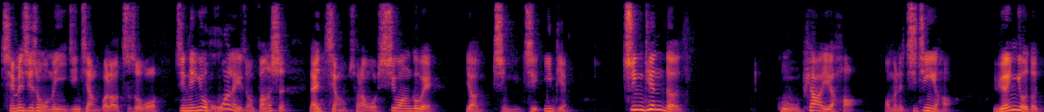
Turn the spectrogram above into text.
前面其实我们已经讲过了，只是我今天又换了一种方式来讲出来。我希望各位要谨记一点，今天的。股票也好，我们的基金也好，原有的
